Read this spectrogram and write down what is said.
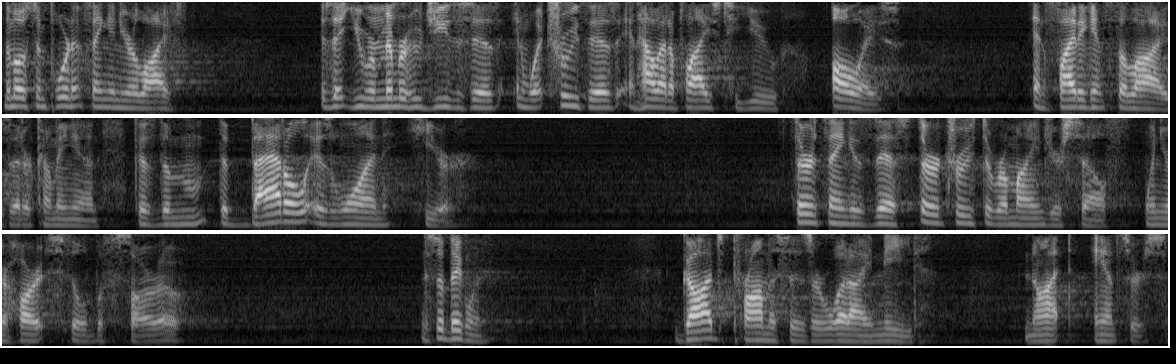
the most important thing in your life is that you remember who Jesus is and what truth is and how that applies to you always. And fight against the lies that are coming in because the, the battle is won here. Third thing is this third truth to remind yourself when your heart is filled with sorrow. This is a big one. God's promises are what I need, not answers.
